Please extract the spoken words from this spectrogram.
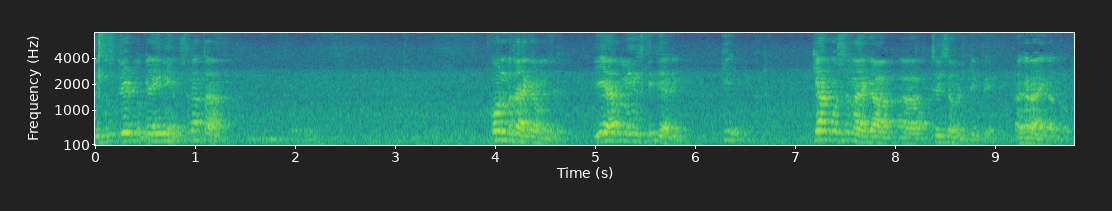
ये तो स्ट्रेट हो गया ही नहीं सुना था। कौन बताएगा मुझे? ये है मेंस की तैयारी कि क्या क्वेश्चन आएगा थ्री सेवेंटी पे, अगर आएगा तो।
